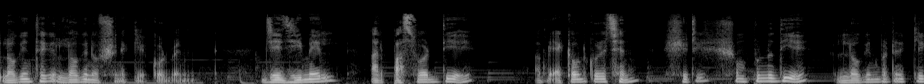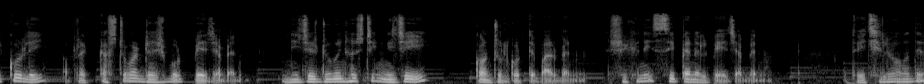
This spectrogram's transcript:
লগ ইন থেকে লগ ইন অপশনে ক্লিক করবেন। যে জিমেল আর পাসওয়ার্ড দিয়ে আপনি অ্যাকাউন্ট করেছেন, সেটি সম্পূর্ণ দিয়ে লগ ইন বাটনে ক্লিক করলেই আপনার কাস্টমার ড্যাশবোর্ড পেয়ে যাবেন। নিজের ডোমেন হোস্টিং নিজেই কন্ট্রোল করতে পারবেন। সেখানেই সি প্যানেল পেয়ে যাবেন। তো এই ছিল আমাদের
